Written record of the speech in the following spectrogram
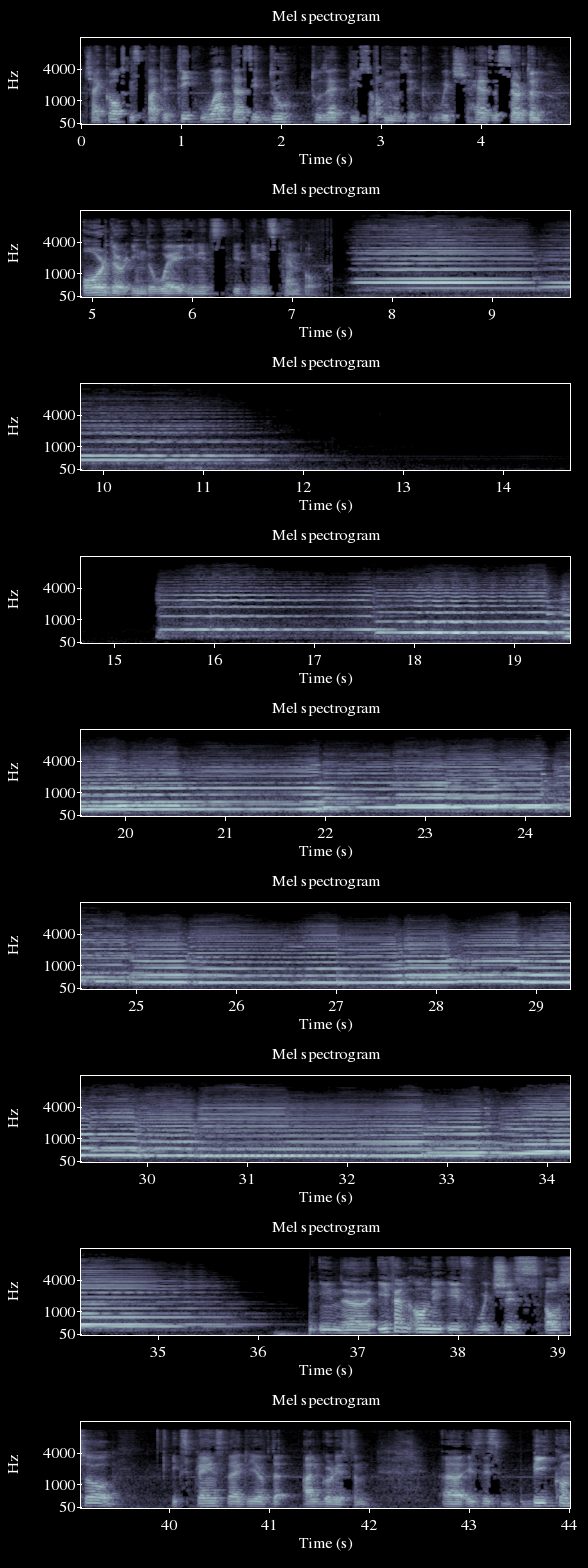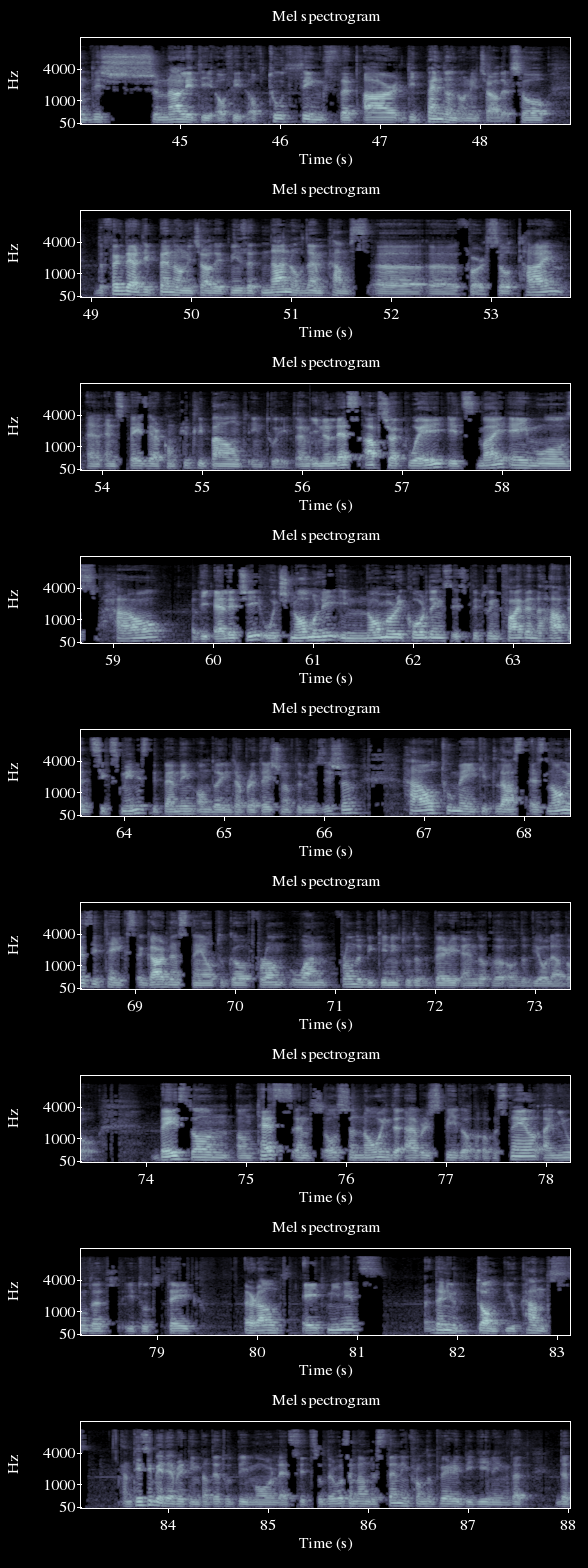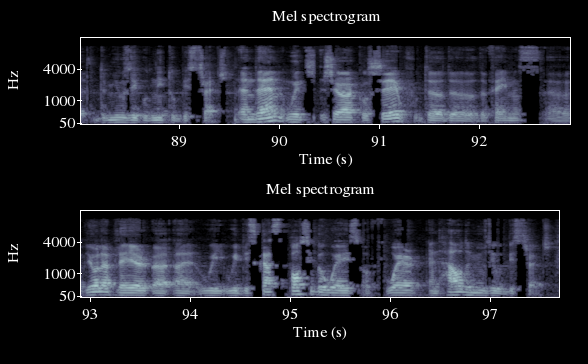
Tchaikovsky's Pathetique, what does it do to that piece of music, which has a certain order in the way in its in its tempo? Only if, which is also explains the idea of the algorithm, uh, is this biconditionality of it, of two things that are dependent on each other. So the fact they are dependent on each other, it means that none of them comes uh, uh, first. So time and, and space, they are completely bound into it. And in a less abstract way, it's my aim was how the elegy, which normally in normal recordings is between five and a half and six minutes, depending on the interpretation of the musician, how to make it last as long as it takes a garden snail to go from one from the beginning to the very end of the, of the viola bow. Based on, on tests and also knowing the average speed of, of a snail, I knew that it would take around eight minutes. Then you don't, you can't anticipate everything, but that would be more or less it. So there was an understanding from the very beginning that, that the music would need to be stretched. And then with Gérard Caussé, the, the, the famous uh, viola player, uh, uh, we, we discussed possible ways of where and how the music would be stretched.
